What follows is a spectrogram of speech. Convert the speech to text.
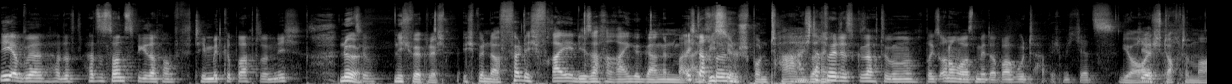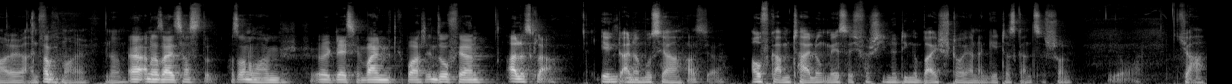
Nee, aber hat, hat es sonst, wie gesagt, noch Themen mitgebracht oder nicht? Nö, nicht wirklich. Ich bin da völlig frei in die Sache reingegangen, mal Ich ein dachte- bisschen spontan Ah, ich sein. dachte, du hättest gesagt, du bringst auch noch was mit, aber gut, habe ich mich jetzt. ja, geirrt. ich dachte mal, einfach Aber- mal. Ne? Äh, andererseits hast du hast auch noch mal ein äh, Gläschen Wein mitgebracht. Insofern, alles klar. Irgendeiner muss ja Passt ja. Aufgabenteilung mäßig verschiedene Dinge beisteuern, dann geht das Ganze schon. Ja. Ja,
